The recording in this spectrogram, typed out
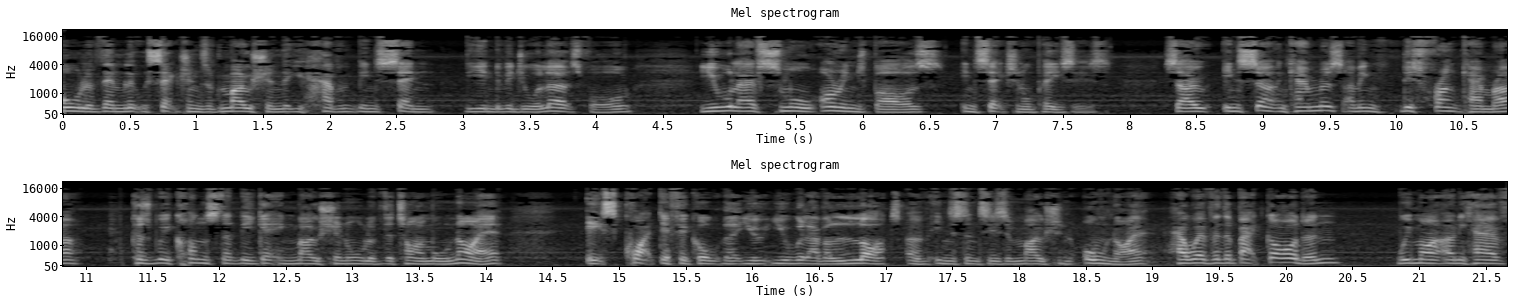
all of them little sections of motion that you haven't been sent the individual alerts for, you will have small orange bars in sectional pieces. So in certain cameras, I mean, this front camera, because we're constantly getting motion all of the time, all night, it's quite difficult that you, you will have a lot of instances of motion all night. However, the back garden, we might only have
